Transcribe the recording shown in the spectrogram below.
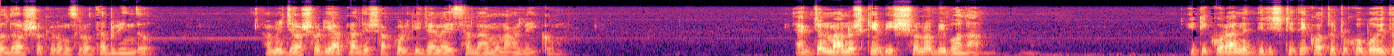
দর্শক এবং শ্রোতাবৃন্দ, আমি যশোরী আপনাদের সকলকে জানাই সালাম আলাইকুম। একজন মানুষকে বিশ্বনবী বলা, এটি কোরআনের দৃষ্টিতে কতটুকু বৈধ?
